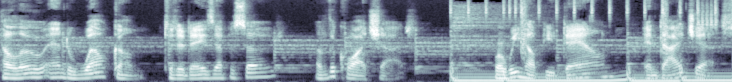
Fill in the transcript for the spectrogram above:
Hello and welcome to today's episode of The Quad Shot, where we help you down and digest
